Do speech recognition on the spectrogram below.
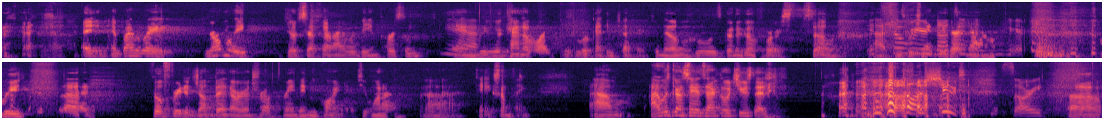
Yeah. And, and by the way, normally Josepha and I would be in person, Yeah. and we would kind of like we'd look at each other to know who was going to go first. So uh, so since we can't do that now, please just, uh, feel free to jump in or interrupt me at any point if you want to uh, take something. Um, I was going to say exactly what you said. oh, shoot. Sorry. Uh,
